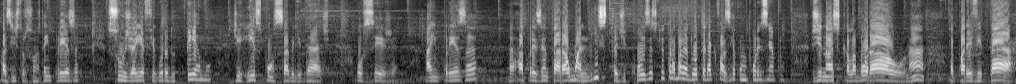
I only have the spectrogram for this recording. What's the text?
as instruções da empresa, surge aí a figura do termo de responsabilidade, ou seja, a empresa a, apresentará uma lista de coisas que o trabalhador terá que fazer, como por exemplo, ginástica laboral, né, para evitar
